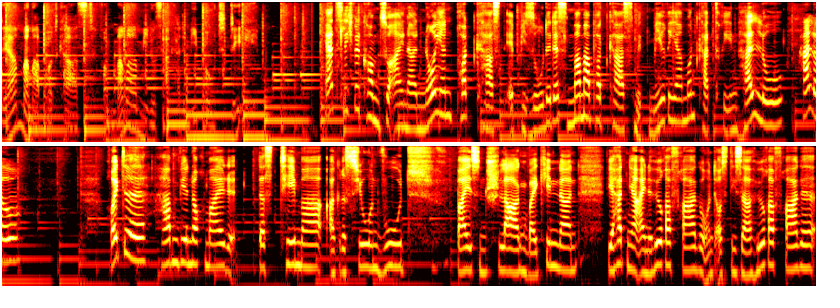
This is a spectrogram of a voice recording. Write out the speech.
der Mama-Podcast von mama-akademie.de. Herzlich willkommen zu einer neuen Podcast-Episode des Mama-Podcasts mit Miriam und Katrin. Hallo. Hallo. Heute haben wir nochmal das Thema Aggression, Wut, Beißen, Schlagen bei Kindern. Wir hatten ja eine Hörerfrage und aus dieser Hörerfrage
